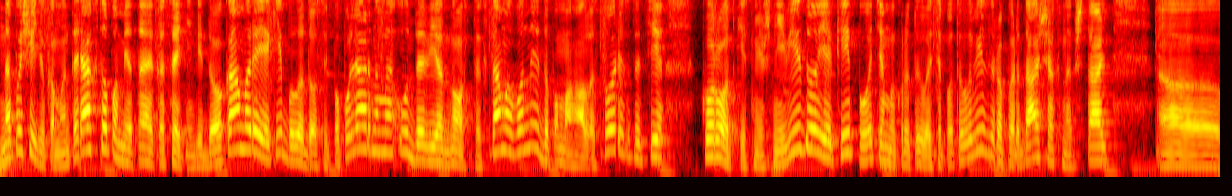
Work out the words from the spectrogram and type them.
Напишіть у коментарях, хто пам'ятає касетні відеокамери, які були досить популярними у 90-х. Саме вони допомагали створювати ці короткі смішні відео, які потім крутилися по телевізору, передачах на кшталт. Е,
